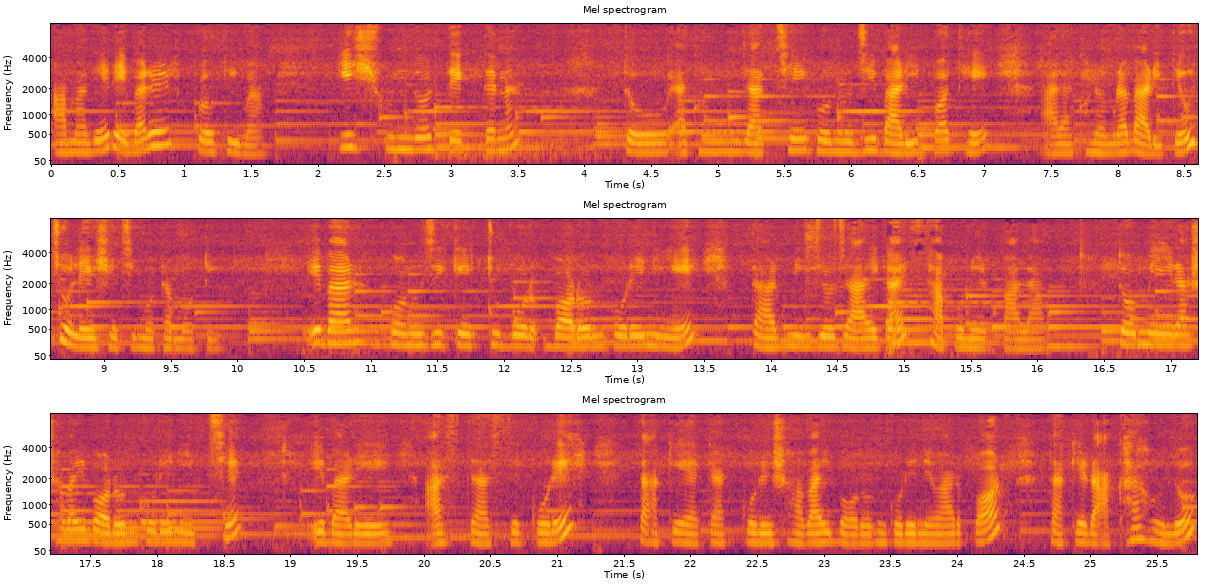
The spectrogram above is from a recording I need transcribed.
আমাদের এবারের প্রতিমা। কি সুন্দর দেখতে না? তো এখন যাচ্ছে গনুজি বাড়ির পথে আর এখন আমরা বাড়িতেও চলে এসেছি মোটামুটি। এবার গনুজিকে একটু বর- বরণ করে নিয়ে তার নিজ জায়গায় স্থাপনের পালা। তো মেয়েরা সবাই বরণ করে নিচ্ছে। এবারে আস্তে আস্তে করে তাকে এক এক করে সবাই বরণ করে নেওয়ার পর তাকে রাখা হলো।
